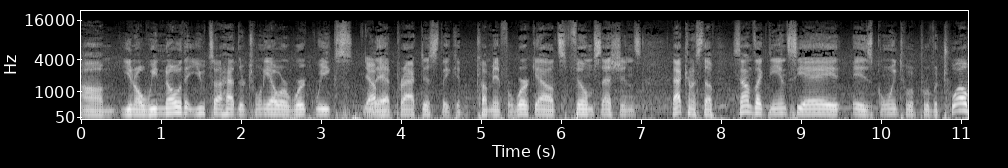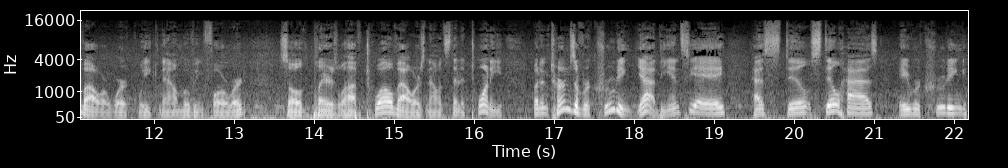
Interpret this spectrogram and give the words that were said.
um, you know, we know that Utah had their twenty-hour work weeks where they had practice. They could come in for workouts, film sessions, that kind of stuff. Sounds like the NCAA is going to approve a twelve-hour work week now, moving forward. So the players will have twelve hours now instead of twenty. But in terms of recruiting, yeah, the NCAA has still still has a recruiting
